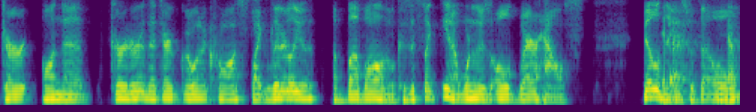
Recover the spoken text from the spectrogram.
dirt on the girder that they're going across, like literally above all of them, because it's like you know one of those old warehouse buildings Yeah. with the old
